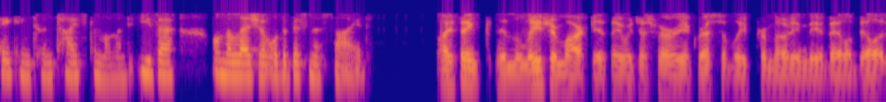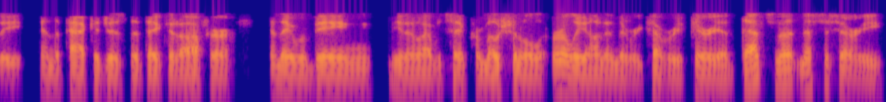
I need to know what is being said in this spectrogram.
taking to entice demand, either on the leisure or the business side? I think in the leisure market, they were just very aggressively promoting the availability and the packages that they could offer. And they were being, you know, I would say promotional early on in the recovery period. That's not necessary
